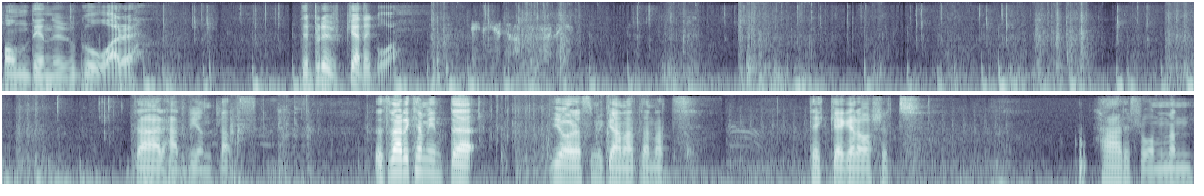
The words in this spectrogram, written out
Om det nu går. Det brukade gå. Där hade vi en plats. Dessvärre kan vi inte göra så mycket annat än att täcka garaget härifrån, men...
